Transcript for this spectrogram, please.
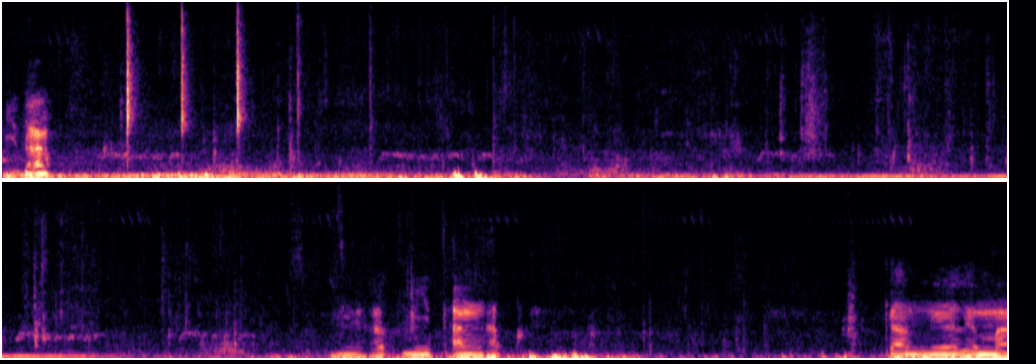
มีตังนี่นะครับ มีตังค์ครับ ล้ามเนื้อเริ่มมา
